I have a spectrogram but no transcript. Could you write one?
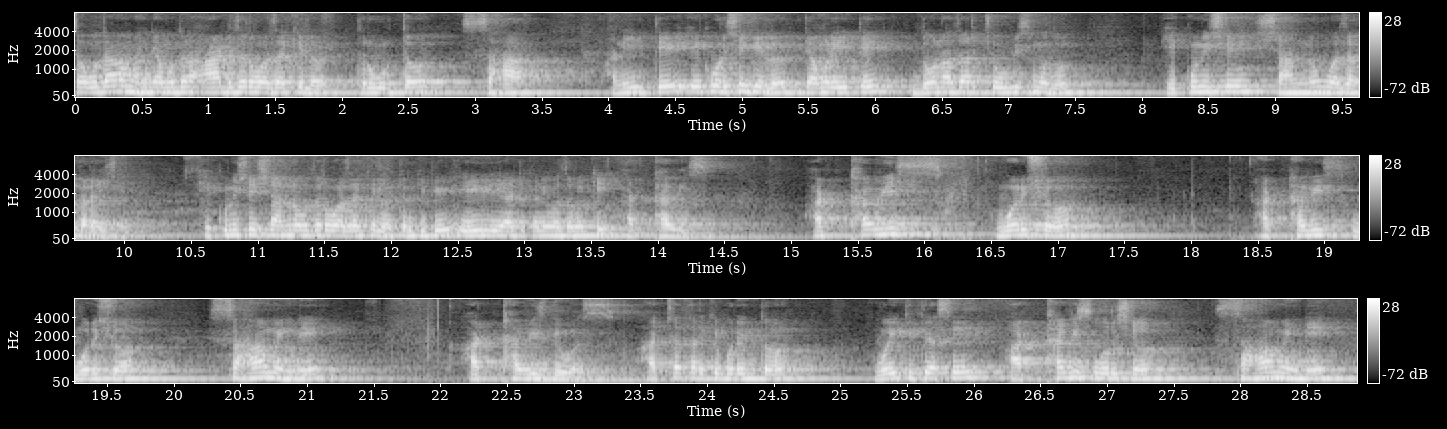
चौदा महिन्यामधून आठ जर वजा केलं तर उरतं सहा. आणि इथे एक वर्ष गेलं त्यामुळे इथे दोन हजार चोवीसमधून एकोणीसशे शहाण्णव वजा करायचे एकोणीसशे शहाण्णव जर वजा केलं तर किती येईल या ठिकाणी वजाबाकी? अठ्ठावीस. अठ्ठावीस वर्ष अठ्ठावीस वर्ष सहा महिने अठ्ठावीस दिवस. आजच्या तारखेपर्यंत वय किती असेल? अठ्ठावीस वर्ष सहा महिने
